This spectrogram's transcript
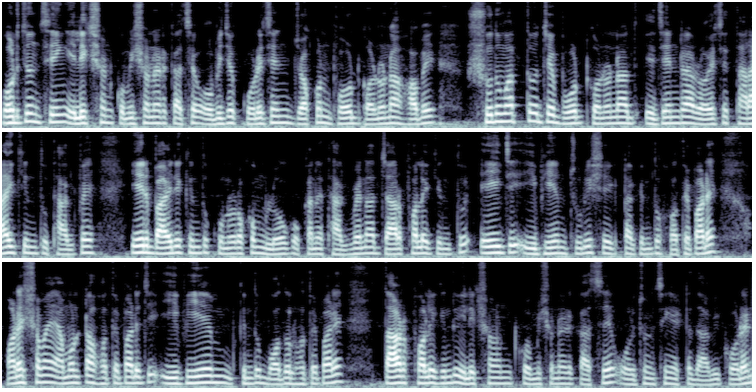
অর্জুন সিং ইলেকশন কমিশনের কাছে অভিযোগ করেছেন, যখন ভোট গণনা হবে, শুধুমাত্র যে ভোট গণনার এজেন্টরা রয়েছে তারাই কিন্তু থাকবে। এর বাইরে কিন্তু কোনো রকম লোক ওখানে থাকবে না, যার ফলে কিন্তু এই যে ইভিএম চুরি সেটা কিন্তু হতে পারে। অনেক সময় এমনটা হতে পারে যে ইভিএম কিন্তু বদল হতে পারে। তার ফলে কিন্তু ইলেকশন কমিশনের কাছে অর্জুন সিং একটা দাবি করেন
